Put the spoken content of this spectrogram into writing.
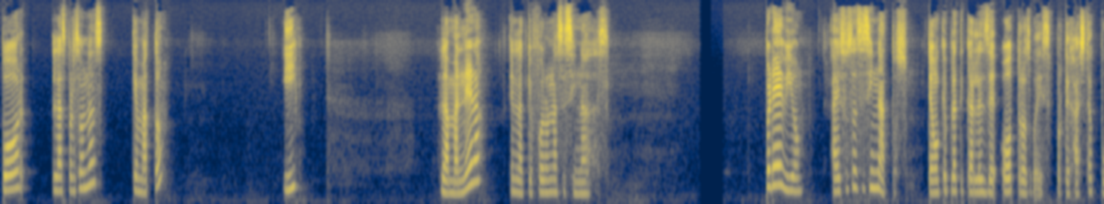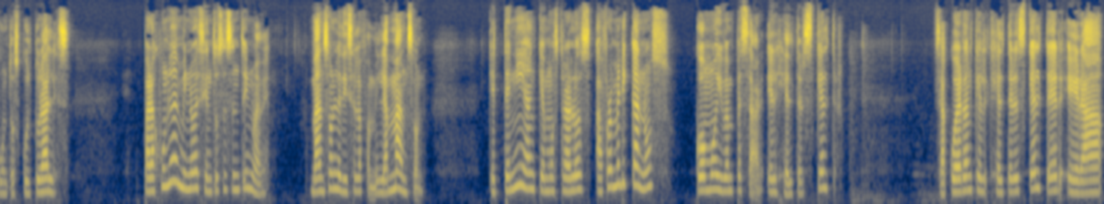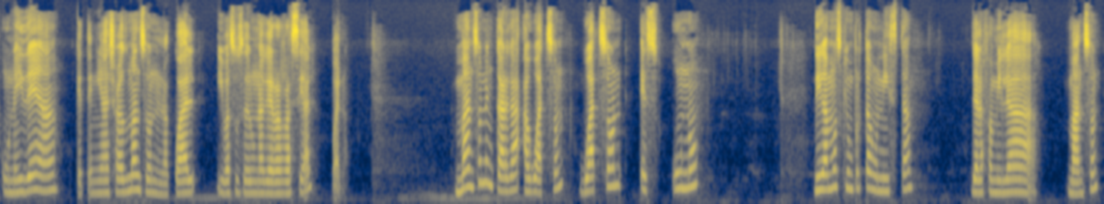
por las personas que mató y la manera en la que fueron asesinadas. Previo a esos asesinatos, tengo que platicarles de otros güeyes, porque hashtag puntos culturales. Para junio de 1969, Manson le dice a la familia Manson que tenían que mostrar a los afroamericanos cómo iba a empezar el Helter Skelter. ¿Se acuerdan que el Helter Skelter era una idea que tenía Charles Manson en la cual iba a suceder una guerra racial? Bueno, Manson encarga a Watson. Watson es uno, digamos que un protagonista de la familia Manson.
